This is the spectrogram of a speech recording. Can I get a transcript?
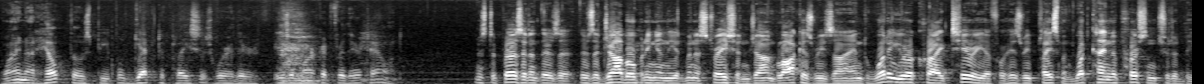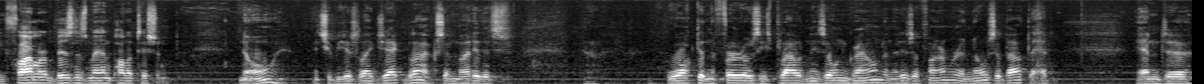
why not help those people get to places where there is a market for their talent? Mr. President, there's a, there's a job opening in the administration. John Block has resigned. What are your criteria for his replacement? What kind of person should it be? Farmer, businessman, politician? No, it should be just like Jack Block, somebody that's walked in the furrows he's plowed in his own ground and that is a farmer and knows about that. And uh,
